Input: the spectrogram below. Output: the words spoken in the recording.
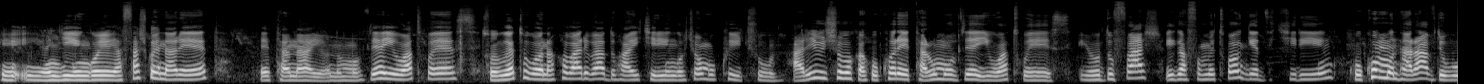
iyo ngingo yafashwe na leta leta nayo ni umubyeyi wa twese twebwe tubona ko bari baduhaye ikiringo cyo mu kwicuma ari ibishoboka kuko leta ari umubyeyi wa twese yodufasha igafuma itwongeza ikiringo kuko umuntu arabyo ubu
